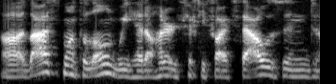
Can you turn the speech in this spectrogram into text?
uh, last month alone, we had 155,000 uh,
